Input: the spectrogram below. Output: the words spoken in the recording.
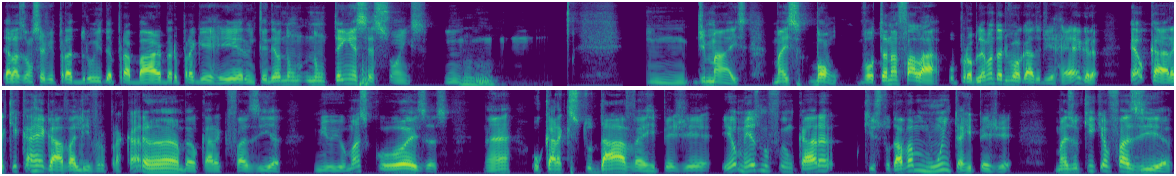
elas vão servir para druida, para bárbaro, para guerreiro, entendeu? Não, não tem exceções em, uhum. em, em, demais. Mas, bom, voltando a falar, o problema do advogado de regra é o cara que carregava livro para caramba, é o cara que fazia mil e umas coisas, né? O cara que estudava RPG. Eu mesmo fui um cara que estudava muito RPG. Mas o que, que eu fazia?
